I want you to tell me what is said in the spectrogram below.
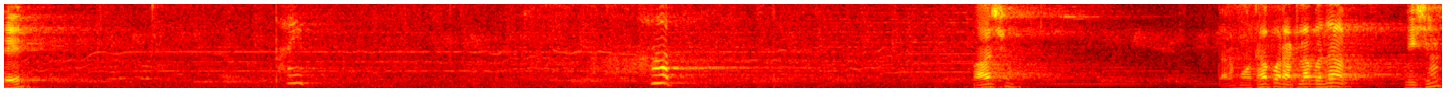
હે? ભાઈ હા. હા શું? તારા મોઢા પર આટલા બધા નિશાન?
